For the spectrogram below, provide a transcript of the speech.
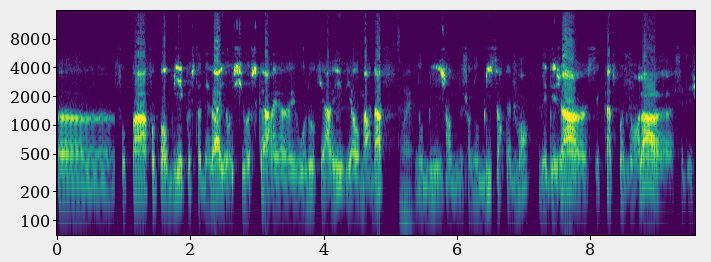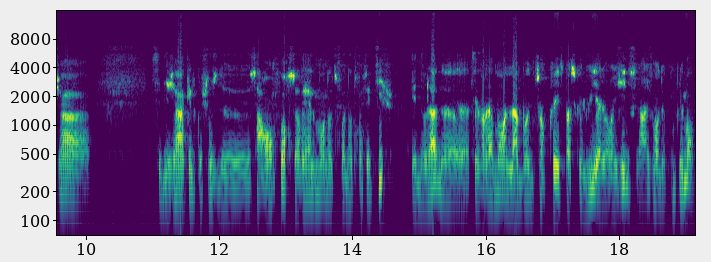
Euh, faut pas, faut pas oublier que cette année-là, il y a aussi Oscar et, euh, et Wolo qui arrivent, il y a Omar Daf, Ouais. j'en oublie, j'en, j'en oublie certainement, mais déjà euh, ces quatre joueurs-là, euh, c'est déjà, c'est déjà quelque chose de, ça renforce réellement notre notre effectif. Et Nolan, euh, c'est vraiment la bonne surprise parce que lui, à l'origine, c'est un joueur de complément.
